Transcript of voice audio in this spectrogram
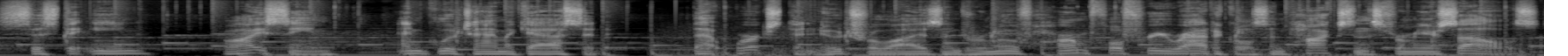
cysteine, glycine, and glutamic acid that works to neutralize and remove harmful free radicals and toxins from your cells.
